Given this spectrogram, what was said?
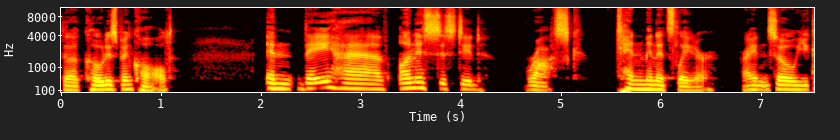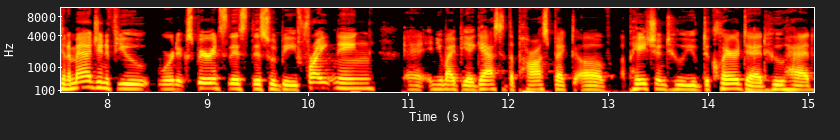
The, code has been called. And they have unassisted ROSC 10 minutes later right? And so you can imagine if you were to experience this, this would be frightening, and you might be aghast at the prospect of a patient who you've declared dead, who had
